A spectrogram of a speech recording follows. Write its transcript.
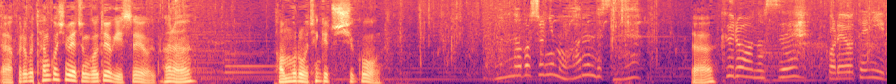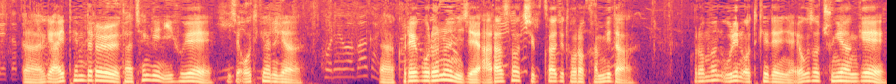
자 그리고 탐구심 해준 것도 여기 있어요. 이거 하나 덤으로 챙겨주시고. 자, 자 여기 아이템들을 다 챙긴 이후에 이제 어떻게 하느냐. 자 그레고르는 이제 알아서 집까지 돌아갑니다. 그러면 우린 어떻게 되느냐. 여기서 중요한 게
